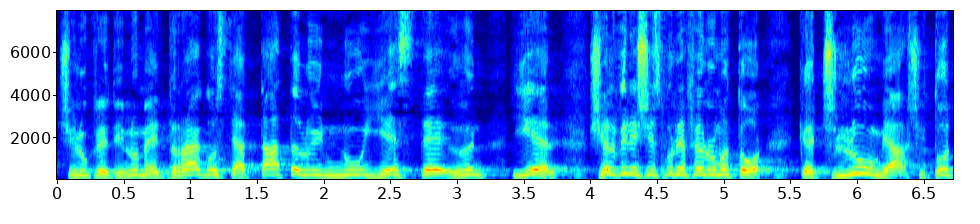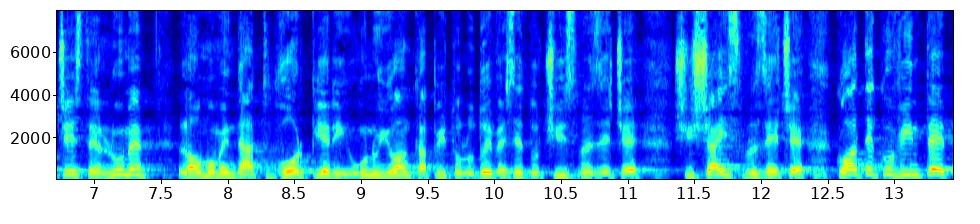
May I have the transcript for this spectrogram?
și lucrurile din lume, dragostea Tatălui nu este în el. Și el vine și spune în felul următor, căci lumea și tot ce este în lume, la un moment dat vor pieri. 1 Ioan, capitolul 2, versetul 15 și 16. Cu alte cuvinte,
